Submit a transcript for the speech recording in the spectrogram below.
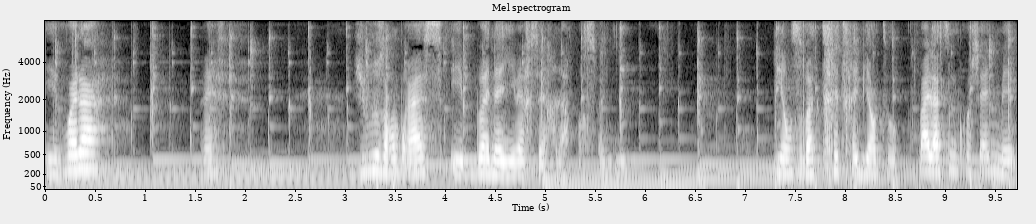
Et voilà. Bref. Je vous embrasse et bon anniversaire la Force Famille. Et on se voit très très bientôt. Pas la semaine prochaine, mais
